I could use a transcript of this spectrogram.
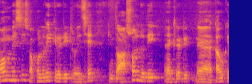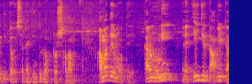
কম বেশি সকলেরই ক্রেডিট রয়েছে। কিন্তু আসল যদি ক্রেডিট কাউকে দিতে হয়, সেটা কিন্তু ডক্টর সালাম। আমাদের মতে, কারণ উনি এই যে দাবিটা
